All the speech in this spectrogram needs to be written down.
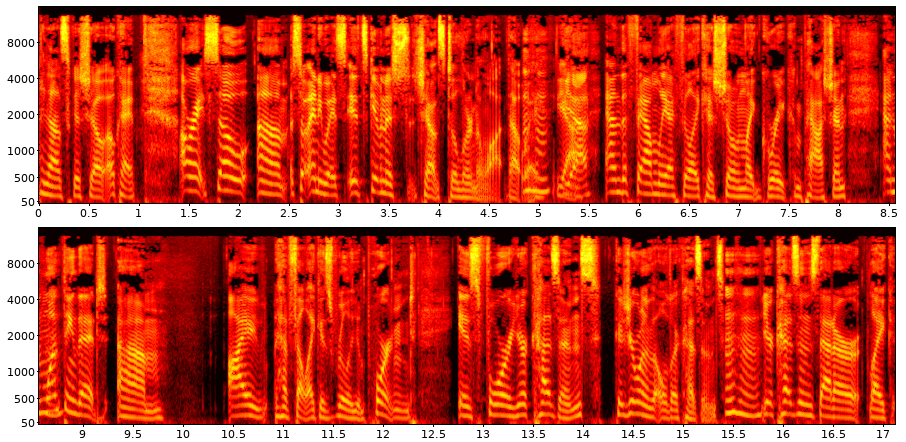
That's a good show. Okay. All right. So, um, so anyways, it's given us a chance to learn a lot that way. Yeah. Yeah. And the family, I feel like, has shown like great compassion. And one thing that, um, I have felt like is really important is for your cousins, because you're one of the older cousins, your cousins that are like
